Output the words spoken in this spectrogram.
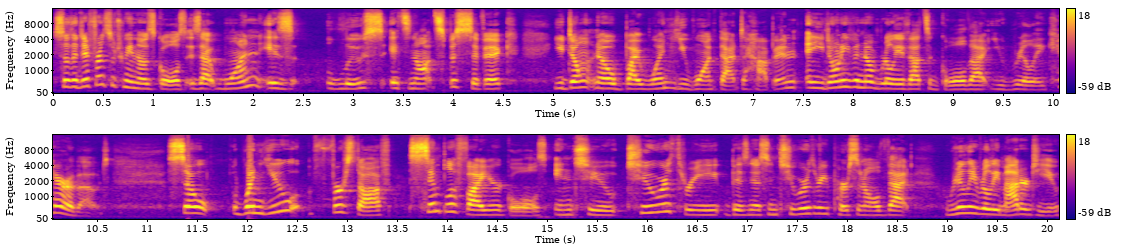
So the difference between those goals is that one is loose, it's not specific, you don't know by when you want that to happen, and you don't even know really if that's a goal that you really care about. So, when you first off simplify your goals into two or three business and two or three personal that really, really matter to you,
